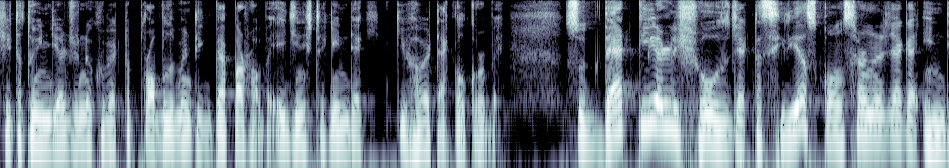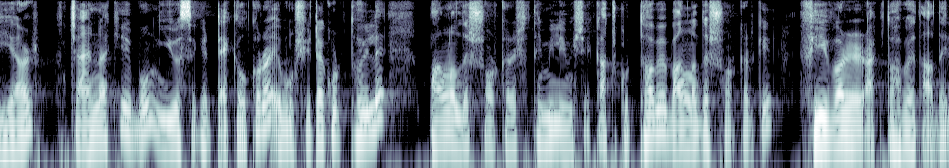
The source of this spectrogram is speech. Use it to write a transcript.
সেটা তো ইন্ডিয়ার জন্য খুব একটা প্রবলেমেটিক ব্যাপার হবে। এই জিনিসটাকে ইন্ডিয়া কীভাবে ট্যাকল করবে? সো দ্যাট ক্লিয়ারলি শোজ যে একটা সিরিয়াস কনসার্নের জায়গা ইন্ডিয়ার চায়নাকে এবং ইউএসএকে ট্যাকল করা এবং সেটা করতে হলে বাংলাদেশ সরকারের সাথে মিলেমিশে কাজ করতে হবে, বাংলাদেশ সরকারকে ফেভারে রাখতে হবে তাদের।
